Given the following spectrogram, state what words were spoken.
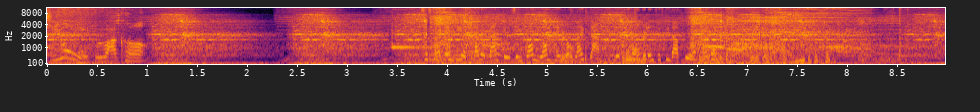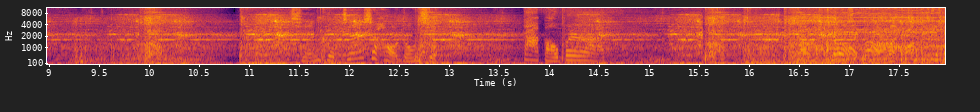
只有我会挖坑。现在自己有三把斧头，光牛还有奶敢，我直接一刀。钱可真是好东西，大宝贝儿啊。To the.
